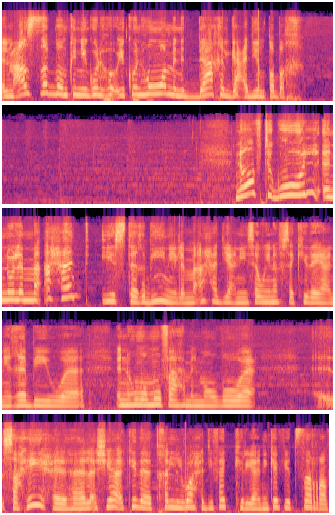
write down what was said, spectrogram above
المعصب ممكن يقول هو يكون هو من الداخل قاعد ينطبخ. نوف تقول إنه لما أحد يستغبيني لما أحد يعني يسوي نفسه كذا يعني غبي وإنه هو مو فاهم الموضوع صحيح هالأشياء كذا تخلي الواحد يفكر يعني كيف يتصرف.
